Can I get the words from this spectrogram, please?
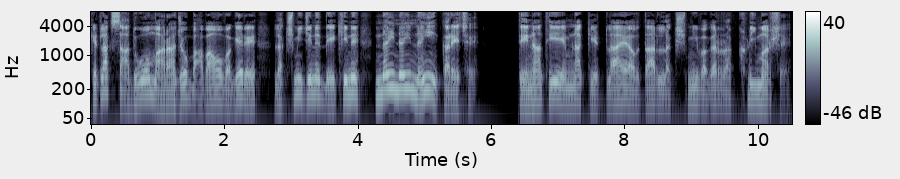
કેટલાક સાધુઓ, મહારાજો, બાવાઓ વગેરે લક્ષ્મીજીને દેખીને નહીં નહીં નહીં કરે છે. તેનાથી એમના કેટલાય અવતાર લક્ષ્મી વગર રખડી મરશે.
